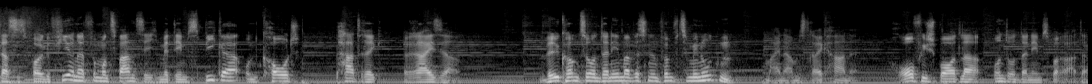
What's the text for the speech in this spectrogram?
Das ist Folge 425 mit dem Speaker und Coach Patrick Reiser. Willkommen zu Unternehmerwissen in 15 Minuten. Mein Name ist Raik Hane, Profisportler und Unternehmensberater.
